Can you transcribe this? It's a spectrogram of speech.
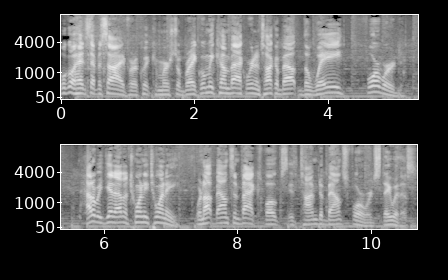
We'll go ahead and step aside for a quick commercial break. When we come back, we're going to talk about the way forward. How do we get out of 2020? We're not bouncing back, folks. It's time to bounce forward. Stay with us.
